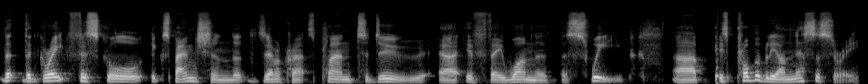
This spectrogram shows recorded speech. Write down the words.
the, the great fiscal expansion that the Democrats plan to do uh, if they won a, a sweep uh, is probably unnecessary.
